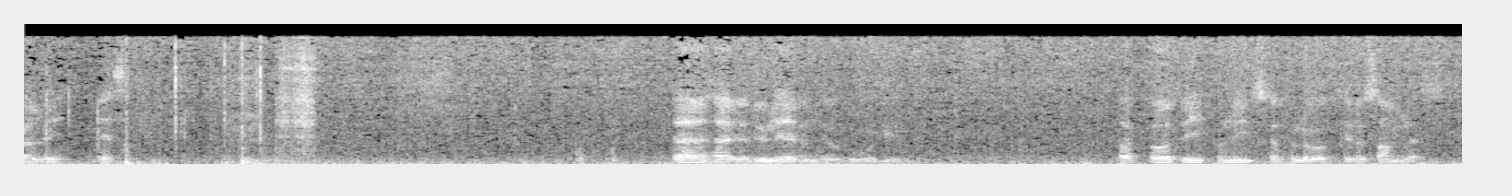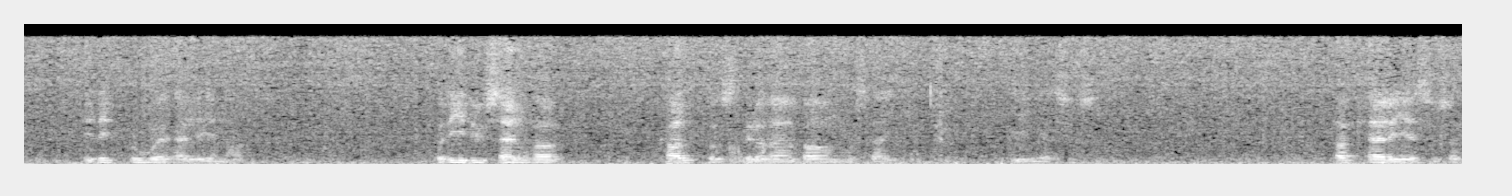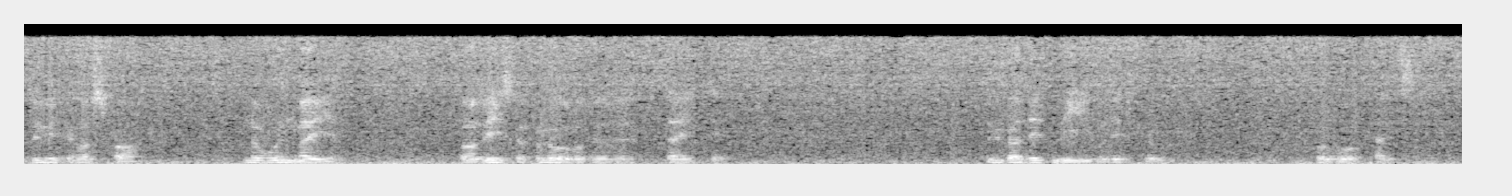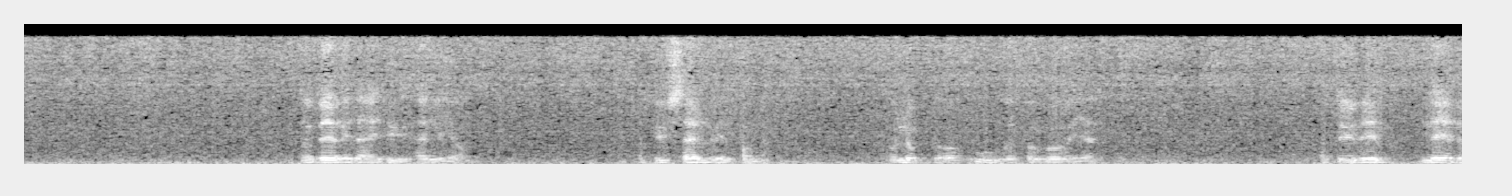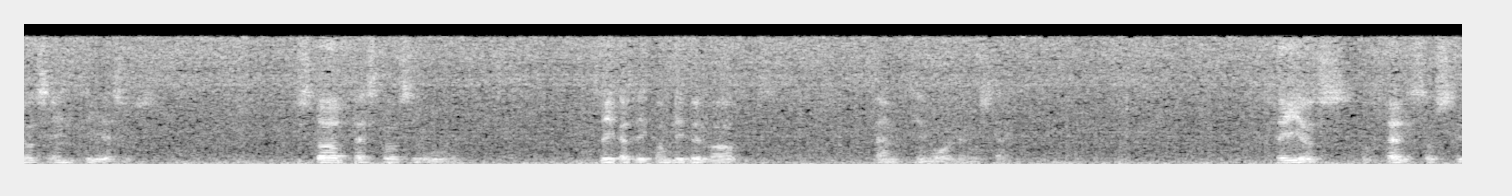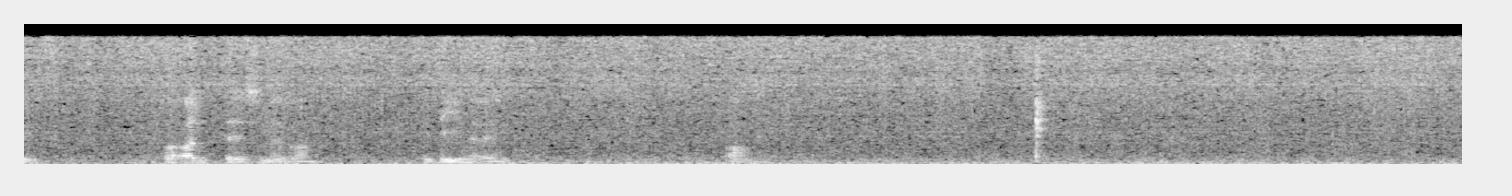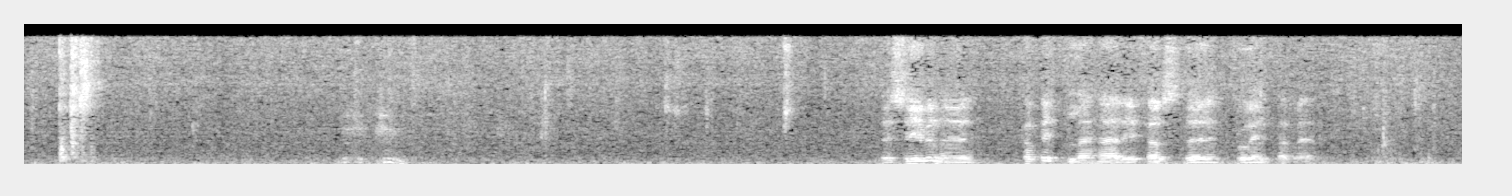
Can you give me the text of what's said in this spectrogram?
skal vi lese. Kjære Herre, du levende og gode Gud. Takk for at vi på ny skal få lov til å samles i ditt gode, hellige navn. Fordi du selv har kalt oss til å være barn hos deg i Jesus. Takk, Herre Jesus, at du ikke har spart noen møye for at vi skal få lov å høre deg til. Du ga ditt liv og ditt blod for vår frelse. Nå ber vi deg, du Hellige Ånd, at du selv vil komme og lukke opp ordet for våre hjerter. At du vil lede oss inn til Jesus, stadfeste oss i ordet, slik at vi kan bli bevart frem til målet hos deg. Fri oss og frels oss ut fra alt det som er vant i dine øyne. Amen. Det syvende kapittelet her i første Korinterbrev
